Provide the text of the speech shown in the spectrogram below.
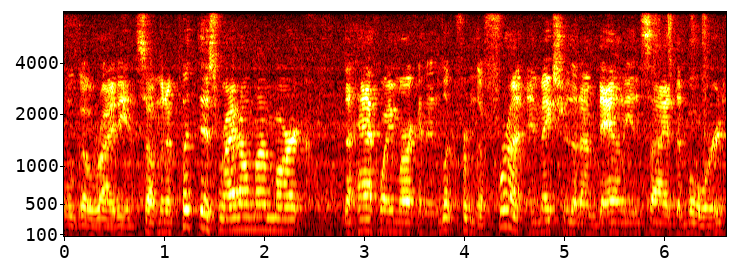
will go right in. So I'm going to put this right on my mark, the halfway mark, and then look from the front and make sure that I'm down inside the board.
